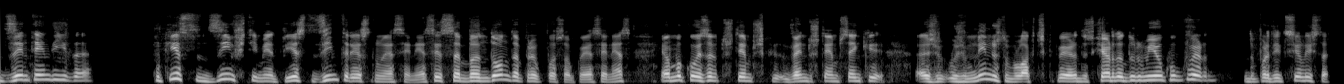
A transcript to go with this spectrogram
desentendida. Porque esse desinvestimento e esse desinteresse no SNS, esse abandono da preocupação com o SNS, é uma coisa dos tempos que vem dos tempos em que as, os meninos do Bloco de Esquerda, de esquerda dormiam com o governo do Partido Socialista.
